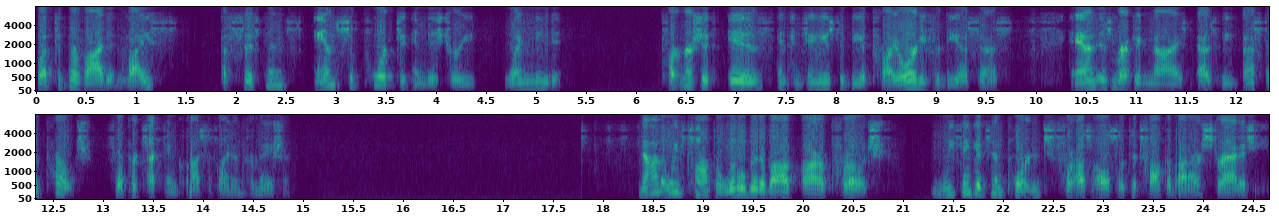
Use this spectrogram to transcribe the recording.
but to provide advice, assistance, and support to industry when needed. Partnership is and continues to be a priority for DSS and is recognized as the best approach for protecting classified information. Now that we've talked a little bit about our approach, we think it's important for us also to talk about our strategy.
